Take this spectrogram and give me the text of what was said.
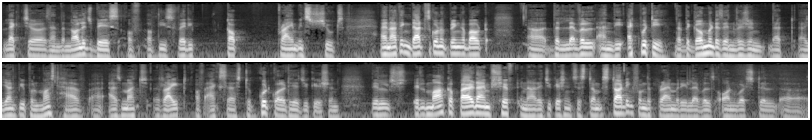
lectures and the knowledge base of, of these very top prime institutes. And I think that's going to bring about uh, the level and the equity that the government has envisioned that uh, young people must have uh, as much right of access to good quality education. It'll, sh- it'll mark a paradigm shift in our education system, starting from the primary levels onwards till uh,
